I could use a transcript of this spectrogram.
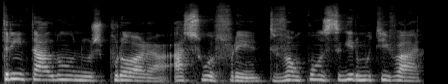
30 alunos por hora à sua frente vão conseguir motivar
